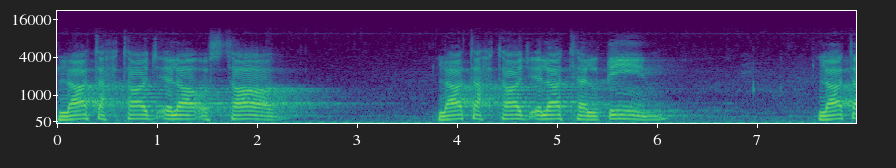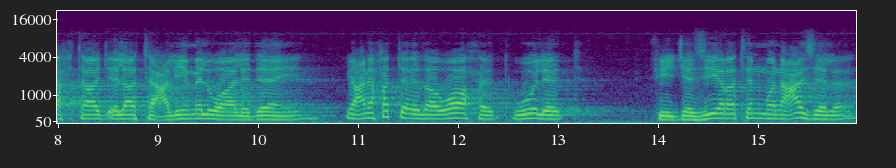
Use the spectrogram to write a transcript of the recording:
لا تحتاج إلى أستاذ. لا تحتاج إلى تلقين. لا تحتاج إلى تعليم الوالدين. يعني حتى إذا واحد ولد في جزيرة منعزلة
